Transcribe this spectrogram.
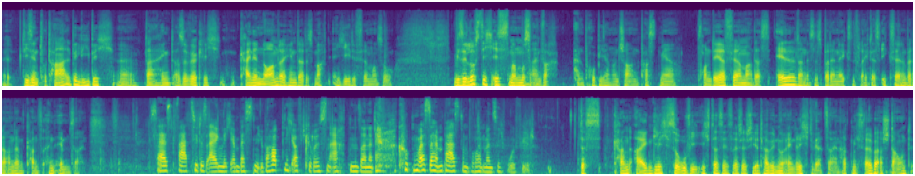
Äh, die sind total beliebig. Äh, da hängt also wirklich keine Norm dahinter. Das macht jede Firma so wie sie lustig ist, man muss einfach anprobieren und schauen, passt mir von der Firma das L, dann ist es bei der nächsten vielleicht das XL und bei der anderen kann es ein M sein. Das heißt, Fazit ist eigentlich am besten überhaupt nicht auf die Größen achten, sondern einfach gucken, was einem passt und woran man sich wohlfühlt. Das kann eigentlich, so wie ich das jetzt recherchiert habe, nur ein Richtwert sein. Hat mich selber erstaunt,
